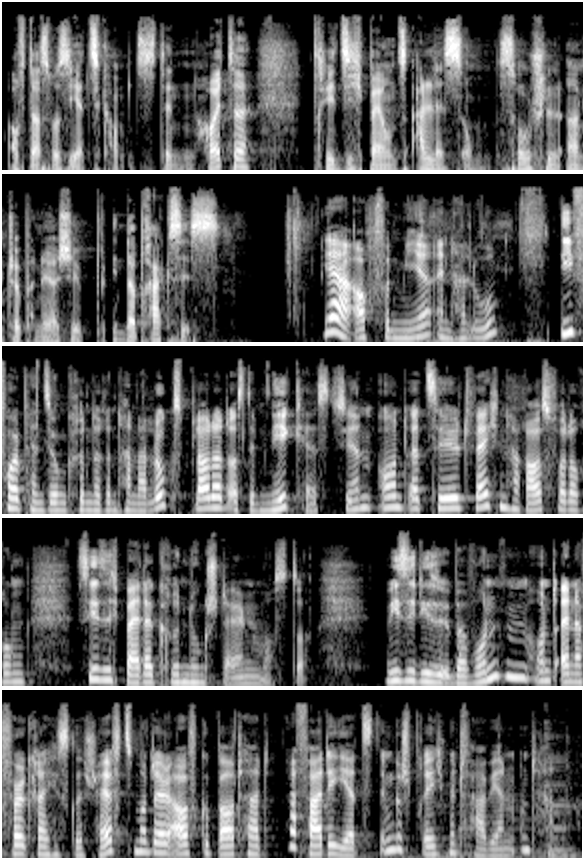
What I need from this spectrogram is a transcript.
auf das, was jetzt kommt. Denn heute dreht sich bei uns alles um Social Entrepreneurship in der Praxis. Ja, auch von mir ein Hallo. Die Vollpensiongründerin Hanna Lux plaudert aus dem Nähkästchen und erzählt, welchen Herausforderungen sie sich bei der Gründung stellen musste. Wie sie diese überwunden und ein erfolgreiches Geschäftsmodell aufgebaut hat, erfahrt ihr jetzt im Gespräch mit Fabian und Hanna.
